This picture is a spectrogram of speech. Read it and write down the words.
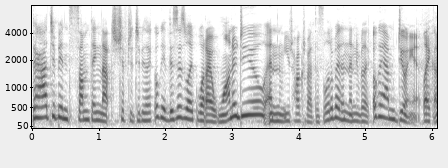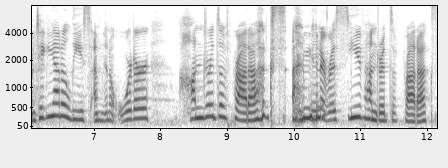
there had to have been something that shifted to be like, okay, this is like what I want to do. And you talked about this a little bit, and then you were like, okay, I'm doing it. Like, I'm taking out a lease. I'm going to order hundreds of products. I'm going to mm-hmm. receive hundreds of products.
